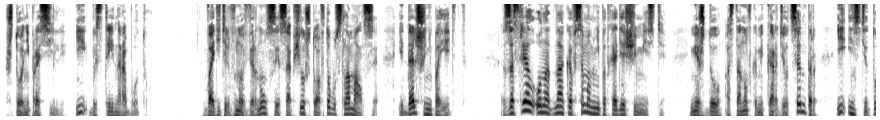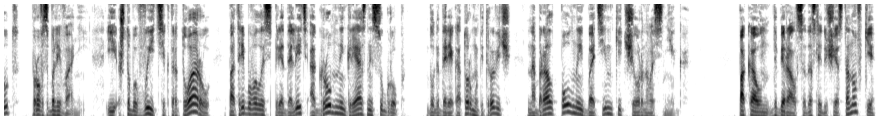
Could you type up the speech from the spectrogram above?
что они просили, и быстрее на работу. Водитель вновь вернулся и сообщил, что автобус сломался и дальше не поедет. Застрял он, однако, в самом неподходящем месте — между остановками кардиоцентр и институт профзаболеваний, и чтобы выйти к тротуару, потребовалось преодолеть огромный грязный сугроб, благодаря которому Петрович набрал полные ботинки черного снега. Пока он добирался до следующей остановки,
